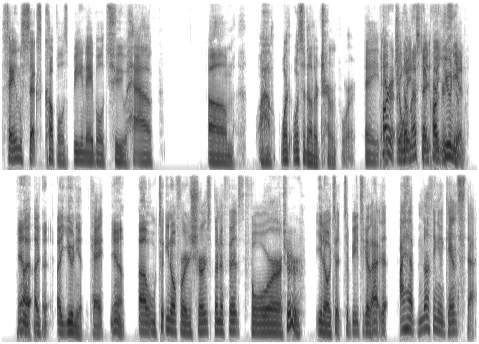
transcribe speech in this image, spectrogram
same sex couples being able to have um wow what what's another term for it? A, Part- a a joint domestic a, a union. Yeah, a, a, a union okay? Yeah, uh to, you know for insurance benefits for sure. you know to to be together I, I have nothing against that.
